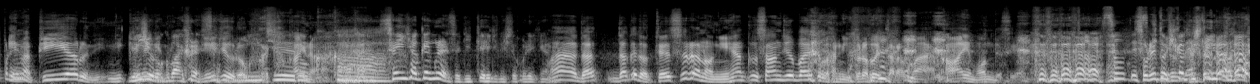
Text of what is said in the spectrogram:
ぱり今 PR に日経平均26倍ぐらいですか26倍高いな。26か1100円ぐらいですよ日経平均の人これ。まあだだけどテスラの230倍とかに比べたらまあ可愛いもんですよ、ね。そうですそれと比較していいのかどうか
